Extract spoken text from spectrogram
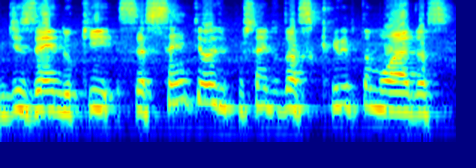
dizendo que 68% das criptomoedas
